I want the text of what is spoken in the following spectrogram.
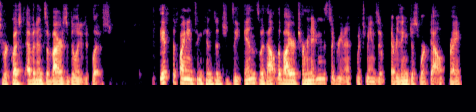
to request evidence of buyer's ability to close. If the financing contingency ends without the buyer terminating this agreement, which means that everything just worked out, right?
